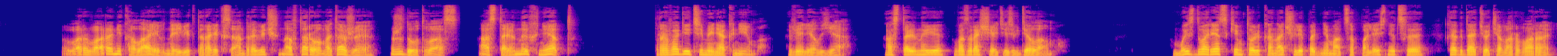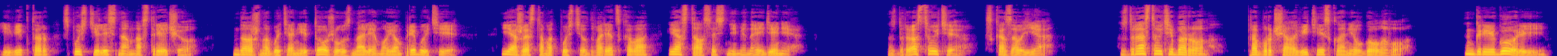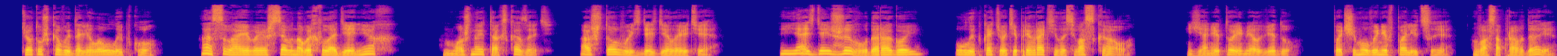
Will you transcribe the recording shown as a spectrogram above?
Варвара Николаевна и Виктор Александрович на втором этаже. Ждут вас. Остальных нет. «Проводите меня к ним», — велел я. «Остальные возвращайтесь к делам». Мы с Дворецким только начали подниматься по лестнице, когда тетя Варвара и Виктор спустились нам навстречу. Должно быть, они тоже узнали о моем прибытии. Я жестом отпустил Дворецкого и остался с ними наедине. «Здравствуйте», — сказал я. «Здравствуйте, барон», — пробурчал Витя и склонил голову. «Григорий», — тетушка выдавила улыбку, — «осваиваешься в новых владениях?» Можно и так сказать. А что вы здесь делаете? Я здесь живу, дорогой. Улыбка тети превратилась в оскал. Я не то имел в виду. Почему вы не в полиции? Вас оправдали?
